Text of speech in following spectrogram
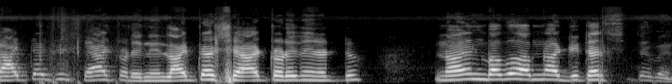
লাইভটা একটু শেয়ার করে নিন লাইভটা শেয়ার করে নিন একটু। নয়ন বাবু আপনার ডিটেলস দেবেন।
